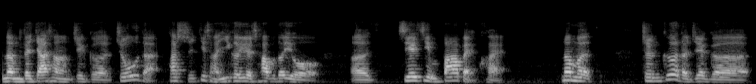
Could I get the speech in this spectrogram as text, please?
那么再加上这个周的，他实际上一个月差不多有呃。接近八百块，那么整个的这个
